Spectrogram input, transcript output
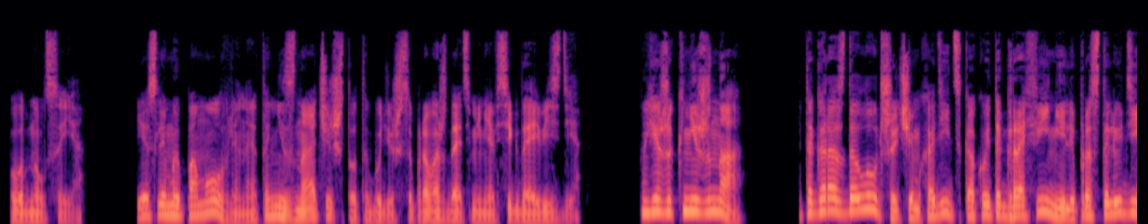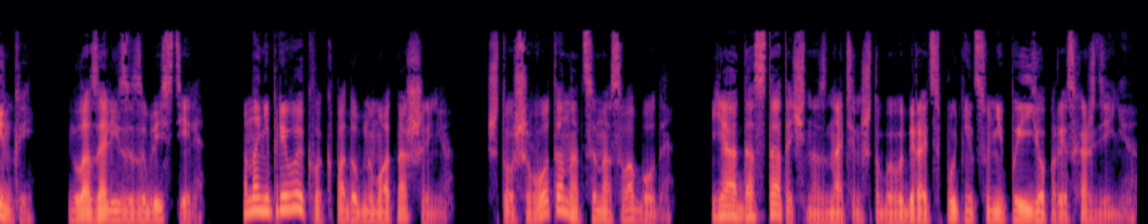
— улыбнулся я. «Если мы помолвлены, это не значит, что ты будешь сопровождать меня всегда и везде. Но я же княжна. Это гораздо лучше, чем ходить с какой-то графиней или простолюдинкой». Глаза Лизы заблестели. Она не привыкла к подобному отношению. Что ж, вот она, цена свободы. Я достаточно знатен, чтобы выбирать спутницу не по ее происхождению.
